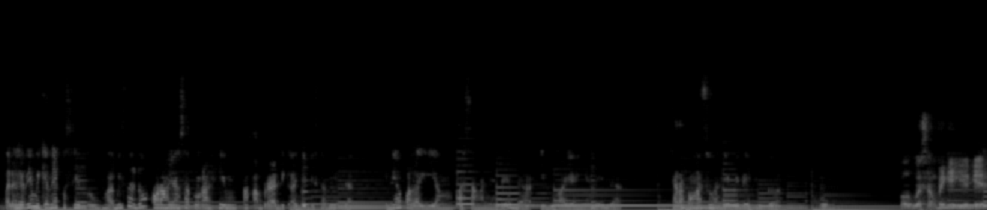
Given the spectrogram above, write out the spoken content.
pada akhirnya mikirnya ke situ. Nggak bisa dong orang yang satu rahim kakak beradik aja bisa beda. Ini apalagi yang pasangannya beda ibu ayahnya beda. Cara pengasuhannya beda juga. Tuh. Kalau gue sampai kayak gitu kayak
